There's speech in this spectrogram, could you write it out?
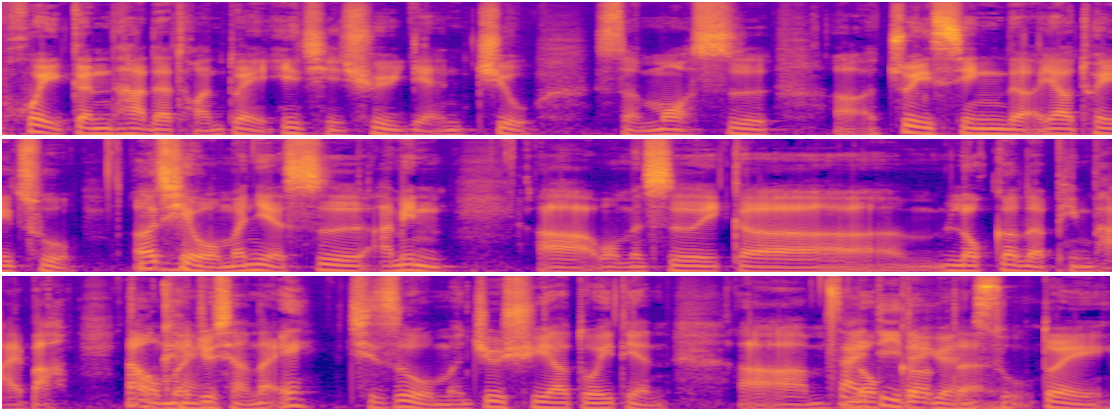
会跟他的团队一起去研究什么是呃最新的要推出，而且我们也是、I mean。啊、我们是一个 local 的品牌吧，那我们就想到，哎、其实我们就需要多一点啊、在地的元素。对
